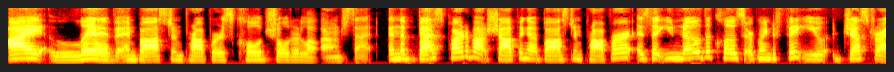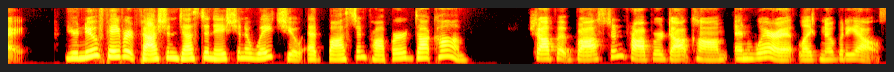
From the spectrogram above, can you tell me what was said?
I live in Boston Proper's cold shoulder lounge set. And the best part about shopping at Boston Proper is that you know the clothes are going to fit you just right. Your new favorite fashion destination awaits you at bostonproper.com. Shop at bostonproper.com and wear it like nobody else.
